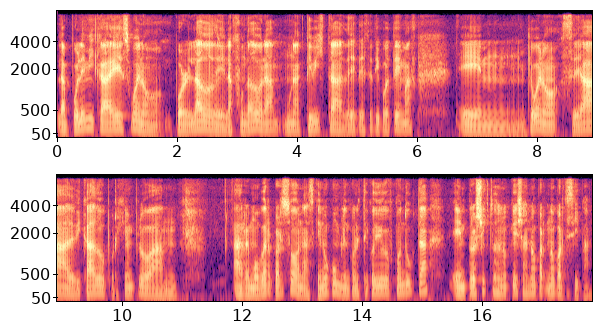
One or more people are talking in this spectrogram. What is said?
la polémica es, bueno, por el lado de la fundadora, una activista de, este tipo de temas, em, que bueno, se ha dedicado, por ejemplo, a, a, remover personas que no cumplen con este código de conducta en proyectos en los que ellas no, no participan.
